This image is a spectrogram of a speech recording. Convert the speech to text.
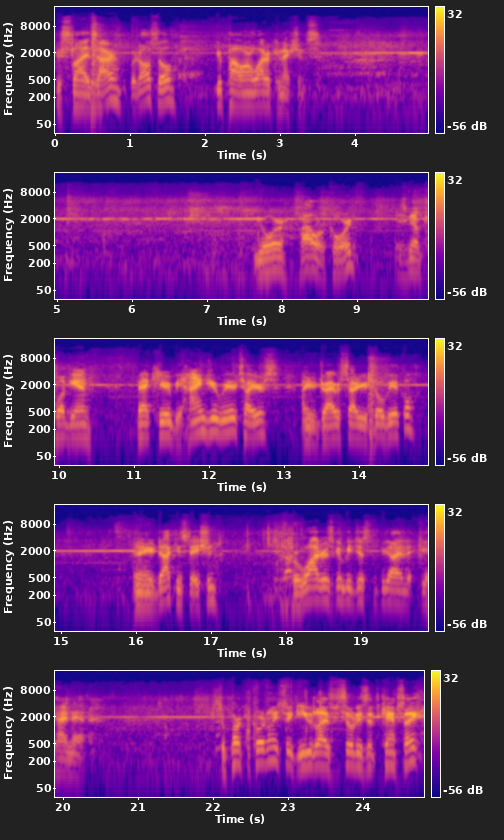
your slides are, but also your power and water connections. Your power cord is going to plug in back here behind your rear tires on your driver's side of your tow vehicle. And then your docking station where water is going to be just behind, behind that. So park accordingly so you can utilize facilities at the campsite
